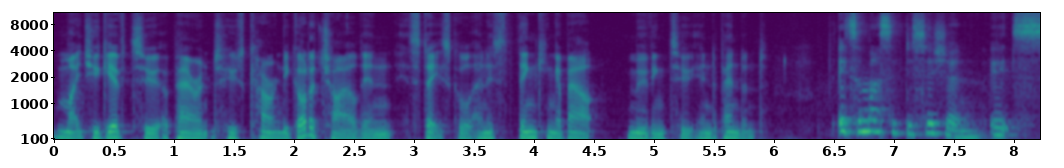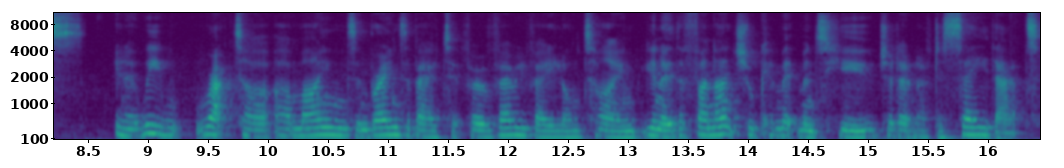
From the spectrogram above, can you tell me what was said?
might you give to a parent who's currently got a child in state school and is thinking about moving to independent? It's a massive decision. It's, you know, we racked our, our minds and brains about it for a very, very long time. You know, the financial commitment's huge. I don't have to say that.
